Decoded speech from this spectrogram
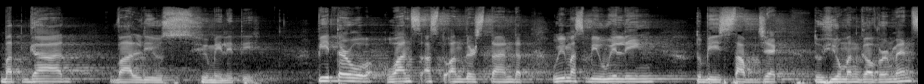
But God values humility. Peter wants us to understand that we must be willing to be subject to human governments,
